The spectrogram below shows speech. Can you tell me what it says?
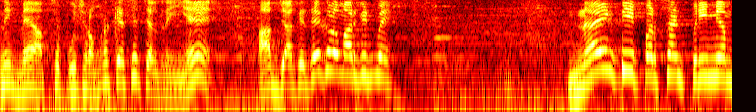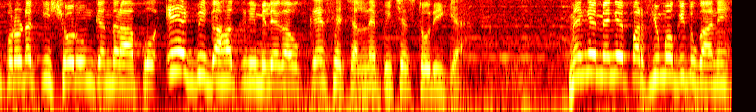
नहीं, मैं आपसे पूछ रहा हूँ ना, कैसे चल रही हैं? आप जाके देख लो मार्केट में। 90 परसेंट प्रीमियम प्रोडक्ट की शोरूम के अंदर आपको एक भी ग्राहक नहीं मिलेगा, वो कैसे चलने पीछे स्टोरी क्या है? महँगे महँगे परफ्यूमों की दुकानें।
